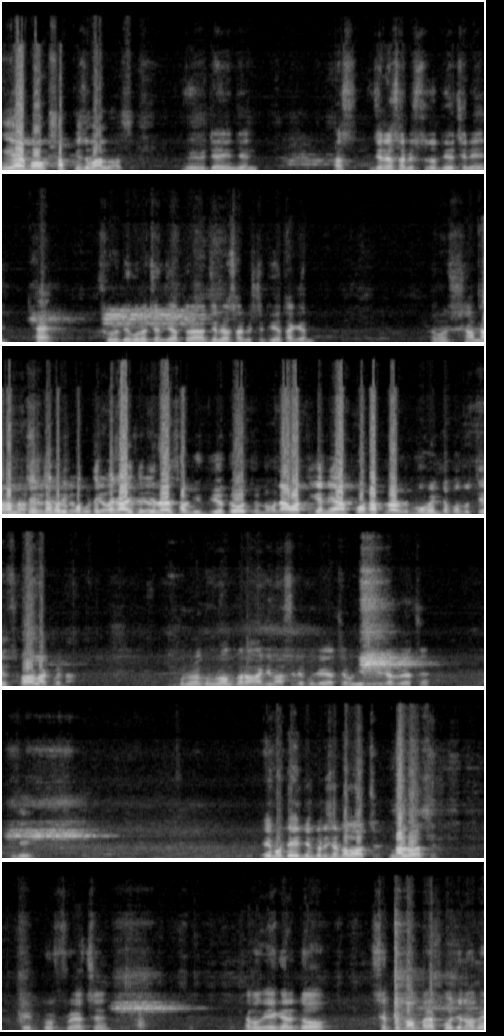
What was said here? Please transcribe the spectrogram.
গিয়ার বক্স সবকিছু ভালো আছে। ভিভিটিআই ইঞ্জিন আর জেনারেল সার্ভিস তো দিয়েছেনই। হ্যাঁ। শুরুতেই বলেছেন যে আপনারা জেনারেল সার্ভিসটি দিয়ে থাকেন। এবং সামনে আমরা চেষ্টা করি প্রত্যেকটা গাড়িতে জেনারেল সার্ভিস দিয়ে দেওয়ার জন্য। মানে আমার থেকে নেওয়ার পর আপনার মোবাইলটা পর্যন্ত চেঞ্জ করা লাগবে না। কোনো রকম রং করা হয়নি মাসেলে বোঝা যাচ্ছে এবং স্টিকার রয়েছে। জি। এই মুহূর্তে ইঞ্জিন কন্ডিশন ভালো আছে? ভালো আছে। হিট প্রুফ রয়েছে এবং এই গাড়ি তো সেফটি বাম্পারের প্রয়োজন হবে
